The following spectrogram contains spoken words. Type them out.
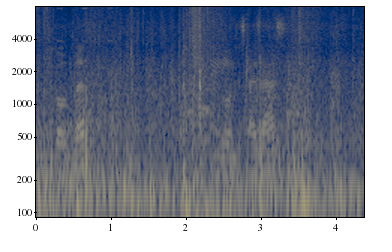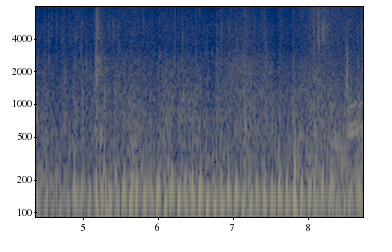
I'm gonna go left. I'm gonna go in this guy's ass. Next to the wall.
